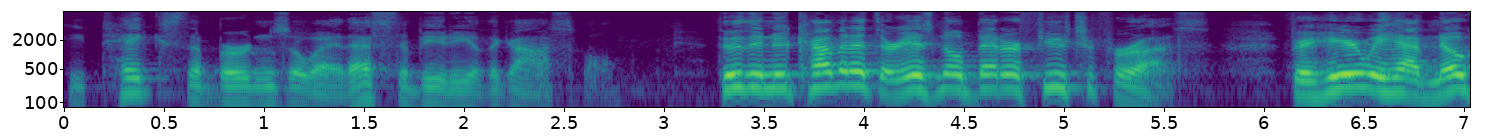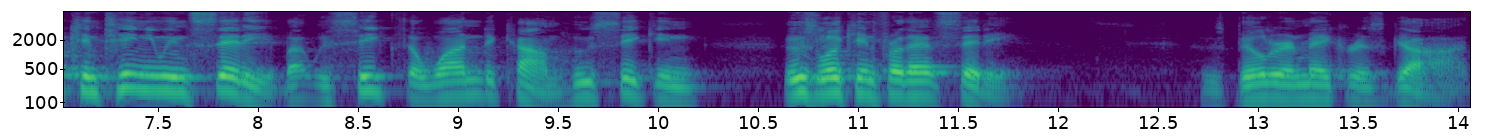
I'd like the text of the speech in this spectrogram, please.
He takes the burdens away. That's the beauty of the gospel. Through the new covenant, there is no better future for us. For here we have no continuing city, but we seek the one to come. Who's seeking, who's looking for that city? Whose builder and maker is God.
